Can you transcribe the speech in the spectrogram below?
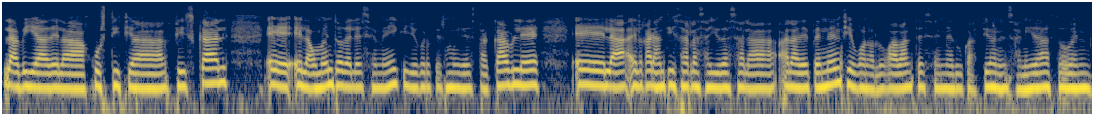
la vía de la justicia fiscal, eh, el aumento del SMI, que yo creo que es muy destacable, eh, el garantizar las ayudas a la, a la dependencia y bueno, luego avances en educación, en sanidad o en,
